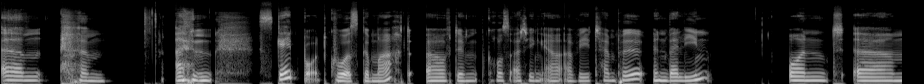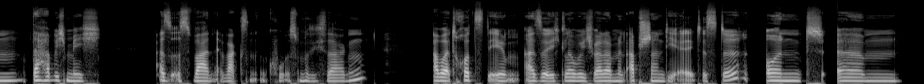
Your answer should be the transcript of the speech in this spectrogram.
ähm, ähm, einen Skateboard-Kurs gemacht auf dem großartigen RAW-Tempel in Berlin. Und ähm, da habe ich mich, also es war ein Erwachsenenkurs, muss ich sagen. Aber trotzdem, also ich glaube, ich war da mit Abstand die Älteste. Und ähm,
